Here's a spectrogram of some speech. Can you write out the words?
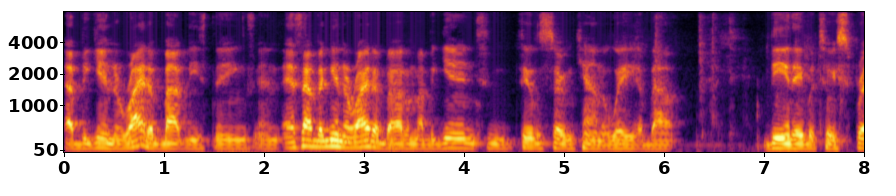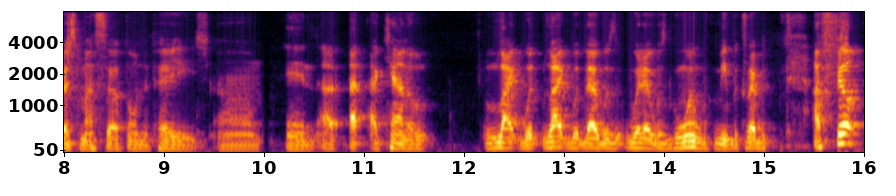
I began to write about these things, and as I began to write about them, I began to feel a certain kind of way about being able to express myself on the page. Um, and I, I, I kind of like what like what that was where that was going with me because I I felt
